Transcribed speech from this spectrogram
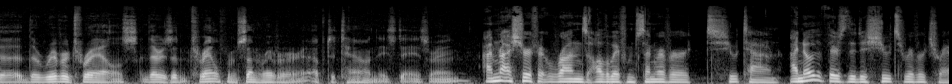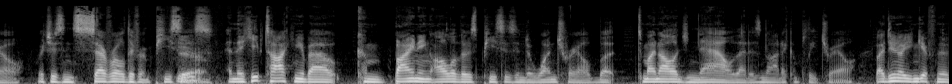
uh, the river trails. There's a trail from Sunriver up to town these days, right? I'm not sure if it runs all the way from Sunriver to town. I know that there's the Deschutes River Trail, which is in several different pieces, Yeah. and they keep talking about combining all of those pieces into one trail, but to my knowledge now that is not a complete trail. But I do know you can get from the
